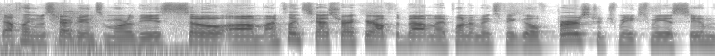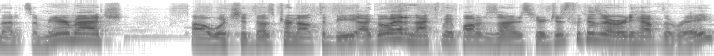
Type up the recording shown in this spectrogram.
Definitely going to start doing some more of these. So um, I'm playing Sky Striker off the bat. My opponent makes me go first, which makes me assume that it's a mirror match, uh, which it does turn out to be. I go ahead and activate Pot of Desires here just because I already have the Ray.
